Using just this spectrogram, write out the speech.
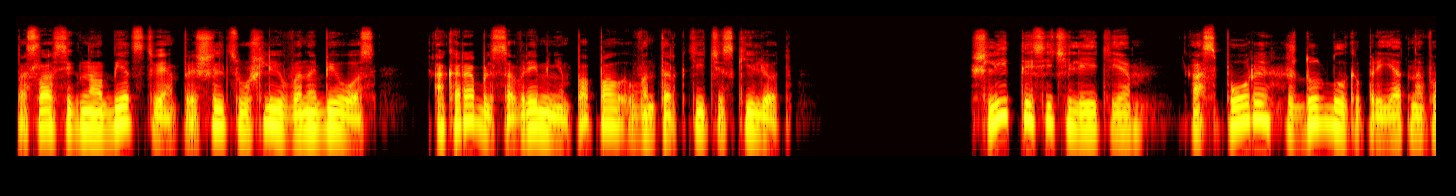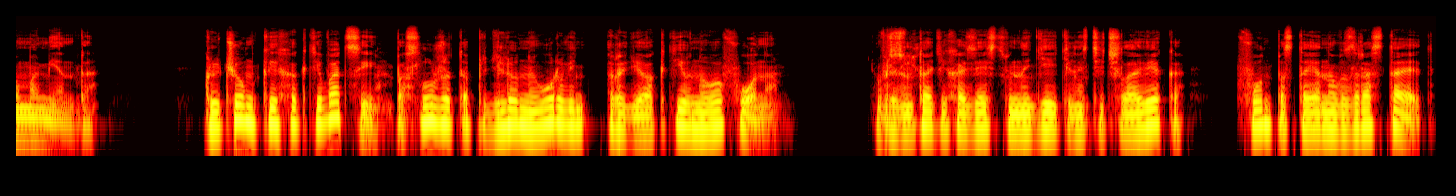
Послав сигнал бедствия, пришельцы ушли в анабиоз, а корабль со временем попал в антарктический лед. Шли тысячелетия, а споры ждут благоприятного момента. Ключом к их активации послужит определенный уровень радиоактивного фона – в результате хозяйственной деятельности человека фон постоянно возрастает.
